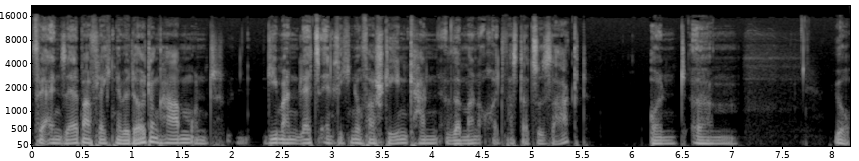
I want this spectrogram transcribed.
für einen selber vielleicht eine Bedeutung haben und die man letztendlich nur verstehen kann, wenn man auch etwas dazu sagt. Und ähm, ja,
